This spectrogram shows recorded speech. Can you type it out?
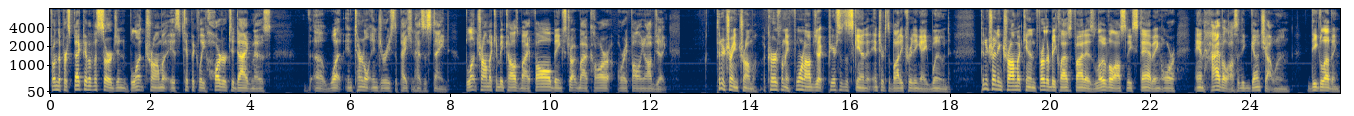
From the perspective of a surgeon, blunt trauma is typically harder to diagnose uh, what internal injuries the patient has sustained. Blunt trauma can be caused by a fall, being struck by a car, or a falling object. Penetrating trauma occurs when a foreign object pierces the skin and enters the body, creating a wound. Penetrating trauma can further be classified as low velocity stabbing or and high velocity gunshot wound. Degloving,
